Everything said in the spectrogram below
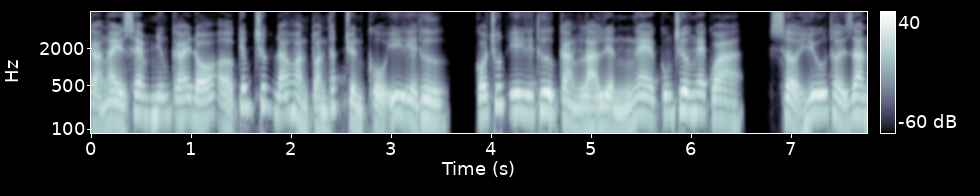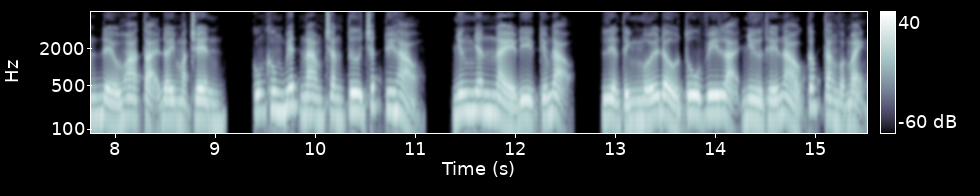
cả ngày xem những cái đó ở kiếp trước đã hoàn toàn thất truyền cổ y y thư, có chút y y thư càng là liền nghe cũng chưa nghe qua, sở hữu thời gian đều hoa tại đây mặt trên, cũng không biết nam chăn tư chất tuy hảo, nhưng nhân này đi kiếm đạo, liền tính mới đầu tu vi lại như thế nào cấp tăng vật mạnh,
